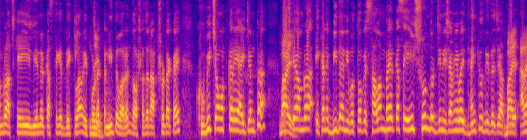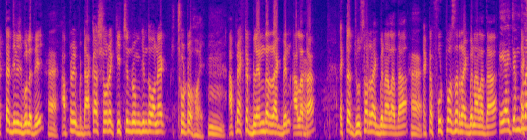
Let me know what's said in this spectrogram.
আমরা আজকে এই লিয়েনের কাছ থেকে দেখলাম এই প্রোডাক্টটা নিতে পারেন দশ হাজার আটশো টাকায়। খুবই চমৎকার এই আইটেমটা। আজকে আমরা এখানে বিদায় নিব তবে সালাম ভাইয়ের কাছে এই সুন্দর জিনিস আমি ভাই থ্যাংক ইউ দিতে চাই। ভাই আরেকটা জিনিস বলে দিই হ্যাঁ। আপনার ঢাকা শহরে কিচেন রুম কিন্তু অনেক ছোট হয়। আপনি একটা ব্লেন্ডার রাখবেন আলাদা। একটা জুসার রাখবেন আলাদা হ্যাঁ। একটা ফুড প্রসেসর রাখবেন আলাদা এই আইটেমগুলো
